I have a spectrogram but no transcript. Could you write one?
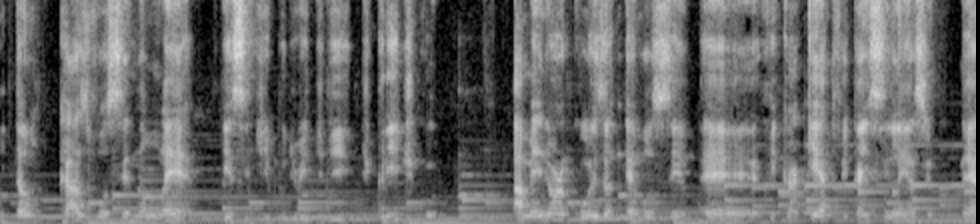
Então, caso você não é esse tipo de, de, de crítico, a melhor coisa é você é, ficar quieto, ficar em silêncio, né?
